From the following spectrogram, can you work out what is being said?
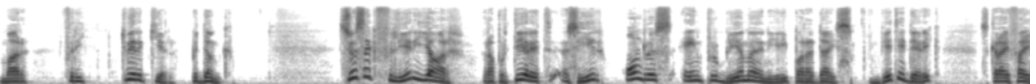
maar vir die tweede keer bedink. Soos ek verlede jaar rapporteer het, is hier onrus en probleme in hierdie paradys. En weet jy Derek, skryf hy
